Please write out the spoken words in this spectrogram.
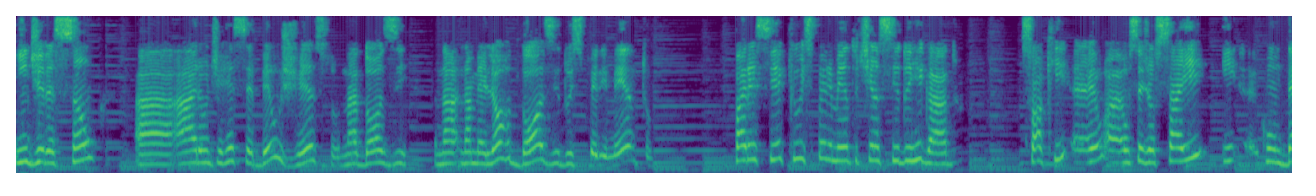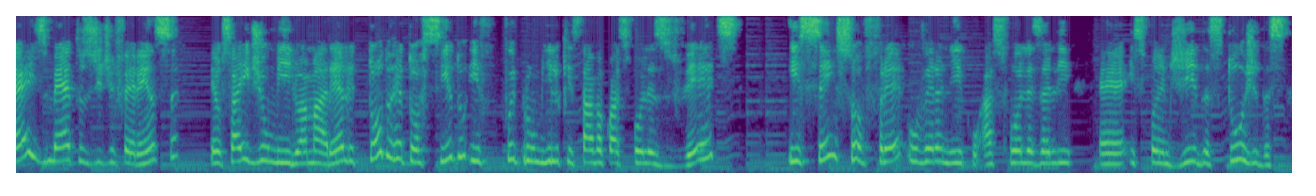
em direção à área onde recebeu o gesso, na dose, na, na melhor dose do experimento, parecia que o experimento tinha sido irrigado. Só que, é, eu, ou seja, eu saí com 10 metros de diferença, eu saí de um milho amarelo e todo retorcido e fui para um milho que estava com as folhas verdes e sem sofrer o veranico, as folhas ali é, expandidas, túrgidas,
